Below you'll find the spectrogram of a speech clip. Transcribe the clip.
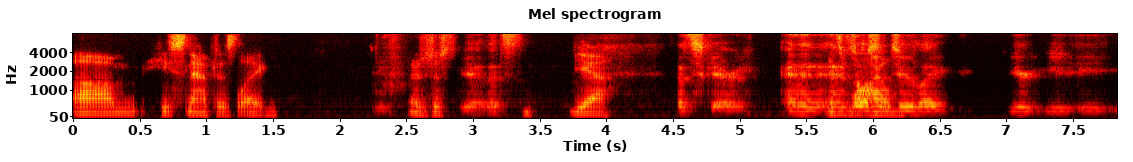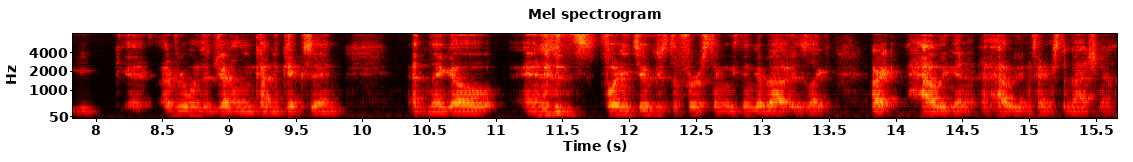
um, he snapped his leg it was just yeah, that's yeah, that's scary. And then and it's, it's also too like you're you, you, everyone's adrenaline kind of kicks in, and they go. And it's funny too because the first thing we think about is like, all right, how are we gonna how are we gonna finish the match now?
